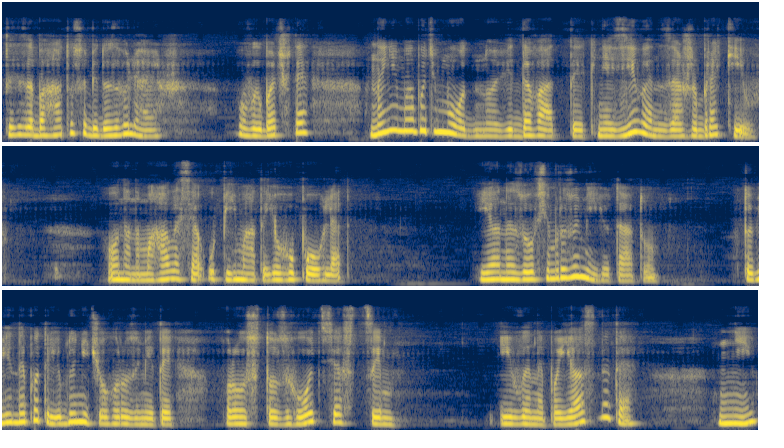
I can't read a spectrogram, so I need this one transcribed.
Ти забагато собі дозволяєш. Вибачте, нині, мабуть, модно віддавати князівен за жебраків. Вона намагалася упіймати його погляд. Я не зовсім розумію, тату. Тобі не потрібно нічого розуміти. Просто згодься з цим. І ви не поясните? Ні,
